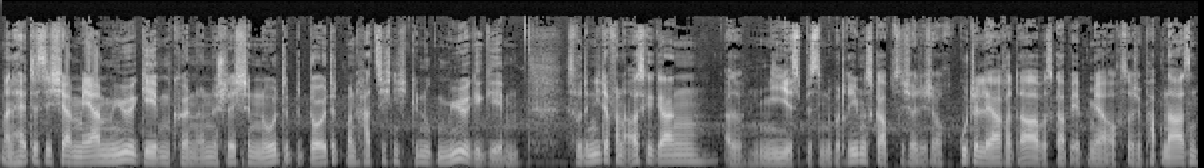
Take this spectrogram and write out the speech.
man hätte sich ja mehr Mühe geben können. Und eine schlechte Note bedeutet, man hat sich nicht genug Mühe gegeben. Es wurde nie davon ausgegangen, also nie ist ein bisschen übertrieben, es gab sicherlich auch gute Lehrer da, aber es gab eben ja auch solche Pappnasen,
